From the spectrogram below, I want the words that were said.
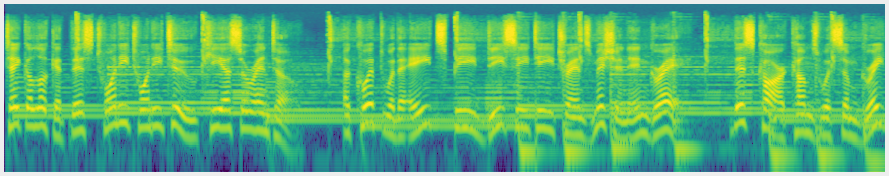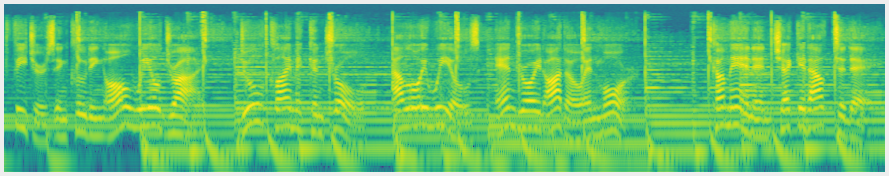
Take a look at this 2022 Kia Sorento. Equipped with a 8-speed DCT transmission in gray. This car comes with some great features including all-wheel drive, dual climate control, alloy wheels, Android Auto and more. Come in and check it out today.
